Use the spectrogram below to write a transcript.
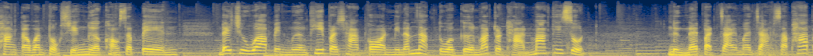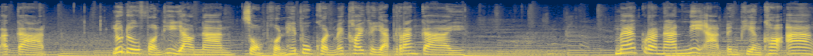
ทางตะวันตกเฉียงเหนือของสเปน ได้ชื่อว่าเป็นเมืองที่ประชากรมีน้ำหนักตัวเกินมาตรฐานมากที่สุด หนึ่งในปัจจัยมาจากสภาพอากาศ ฤดูฝนที่ยาวนานส่งผลให้ผู้คนไม่ค่อยขยับร่างกาย แม้กระนั้นนี่อาจเป็นเพียงข้ออ้าง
